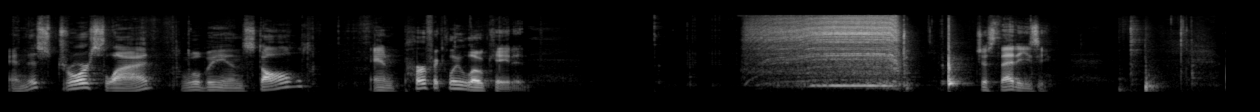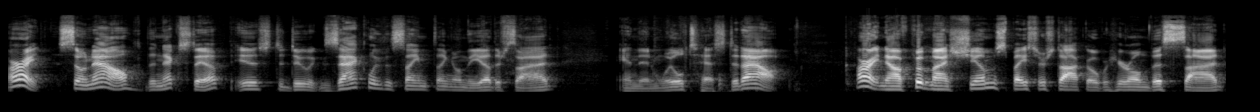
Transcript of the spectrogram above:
And this drawer slide will be installed and perfectly located. Just that easy. All right, so now the next step is to do exactly the same thing on the other side, and then we'll test it out. All right, now I've put my shim spacer stock over here on this side.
